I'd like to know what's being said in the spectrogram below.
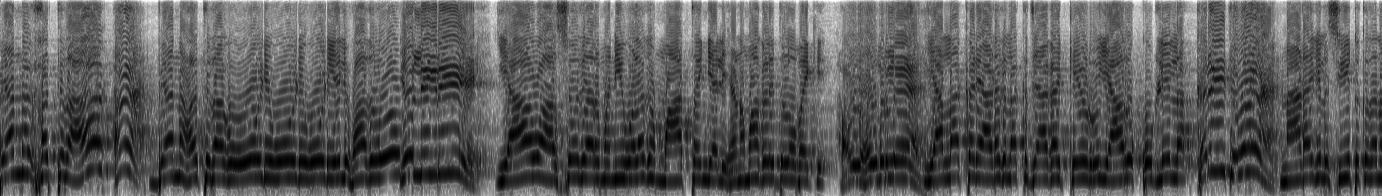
ಬೆನ್ನ ಹತ್ತಿದ? ಬೆನ್ನ ಹತ್ತಿದಾಗ ಓಡಿ ಓಡಿ ಓಡಿ ಎಲ್ಲಿ ಹೋದಳು? ಎಲ್ಲಿಗ್ರಿ? ಯಾವ ಅಸೋದ್ಯಾರ ಮನಿ ಒಳಗ ಮಾತಂಗಿ ಅಲ್ಲಿ ಹೆಣ್ಮಗಳಿದ್ದಳು ಬಾಕಿ. ಹೌದು ಹೌದ್ರಲ್ಲ? ಎಲ್ಲಾ ಕಡೆ ಅಡಗಲಕ್ಕ ಜಾಗ ಕೇಳ್ರು ಯಾರು ಕೊಡ್ಲಿಲ್ಲ. ಕರೆ ಐತವ ನಾಡಾಗಿಲ್ಲ ಸೀಟಕದನ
